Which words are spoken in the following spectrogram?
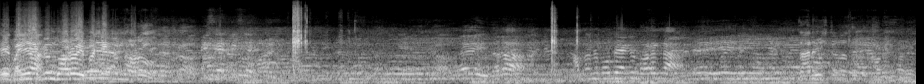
এ ভাই একজন ধরো এই পাশে একজন ধরো। আপনাদের মধ্যে একজন ধরেন না। যার স্ট্যান্ড আছে ধরেন ধরেন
